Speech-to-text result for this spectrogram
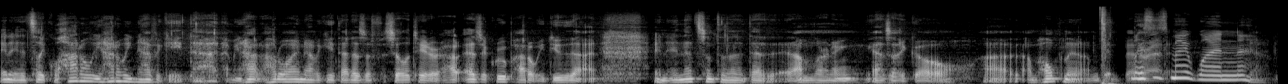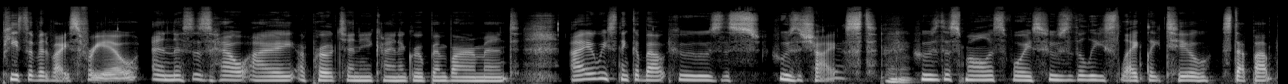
And it's like well how do we how do we navigate that? I mean how, how do I navigate that as a facilitator? How, as a group how do we do that and and that's something that, that I'm learning as I go uh, I'm hoping that I'm getting better. This is my one yeah. piece of advice for you, and this is how I approach any kind of group environment. I always think about who's the who's the shyest, mm-hmm. who's the smallest voice, who's the least likely to step up,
